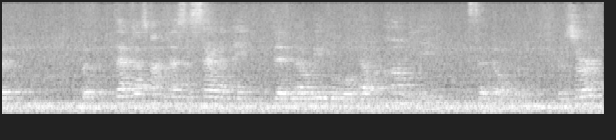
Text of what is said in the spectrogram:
But, but that does not necessarily mean that no evil will ever come to you. It's that they'll preserve you.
